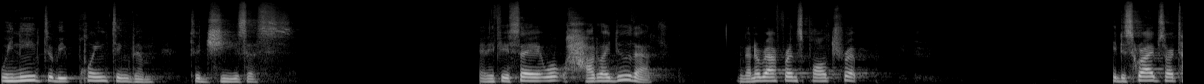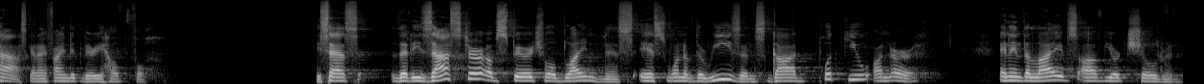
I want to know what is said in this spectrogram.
we need to be pointing them to Jesus. And if you say, well, how do I do that? I'm going to reference Paul Tripp. He describes our task, and I find it very helpful. He says, The disaster of spiritual blindness is one of the reasons God put you on earth and in the lives of your children.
